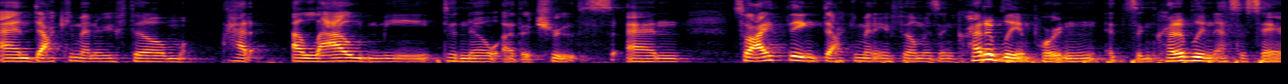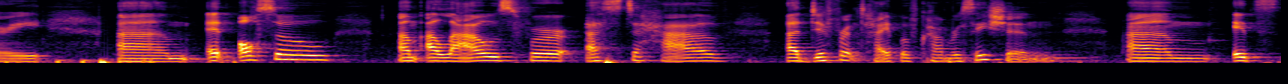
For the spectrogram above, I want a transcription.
and documentary film had allowed me to know other truths. And so I think documentary film is incredibly important. It's incredibly necessary. Um, it also um, allows for us to have a different type of conversation. Um, it's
